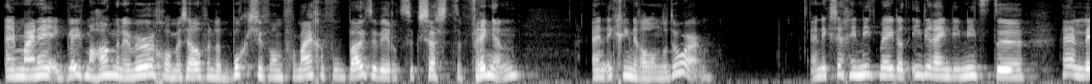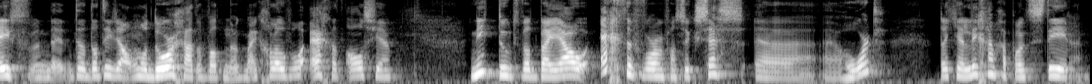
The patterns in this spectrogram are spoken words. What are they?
En maar nee, ik bleef maar hangen en wurgen om mezelf in dat boxje van voor mijn gevoel buitenwereld succes te wringen. En ik ging er al onderdoor. En ik zeg hier niet mee dat iedereen die niet de, hè, leeft, dat, hij er onderdoor gaat of wat dan ook. Maar ik geloof wel echt dat als je niet doet wat bij jou echte vorm van succes uh, uh, hoort, dat je lichaam gaat protesteren.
